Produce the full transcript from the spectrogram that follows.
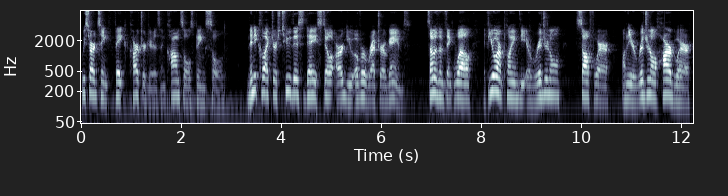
We started seeing fake cartridges and consoles being sold. Many collectors to this day still argue over retro games. Some of them think, well, if you aren't playing the original software on the original hardware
